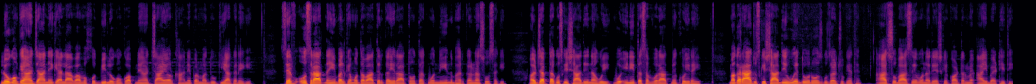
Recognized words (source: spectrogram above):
لوگوں کے ہاں جانے کے علاوہ وہ خود بھی لوگوں کو اپنے ہاں چائے اور کھانے پر مدعو کیا کرے گی۔ صرف اس رات نہیں بلکہ متواتر کئی راتوں تک وہ نیند بھر کر نہ سو سکی۔ اور جب تک اس کی شادی نہ ہوئی، وہ انہی تصورات میں کھوئی رہی۔ مگر آج اس کی شادی ہوئے دو روز گزر چکے تھے۔ آج صبح سے وہ نریش کے کوارٹر میں آئی بیٹھی تھی۔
